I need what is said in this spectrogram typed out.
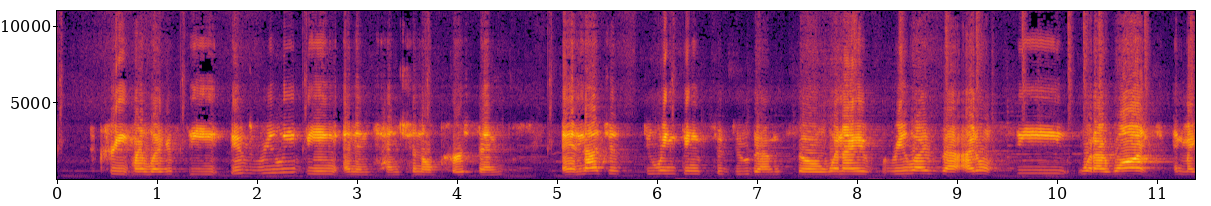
to create my legacy is really being an intentional person and not just doing things to do them. So when I realize that I don't see what I want in my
